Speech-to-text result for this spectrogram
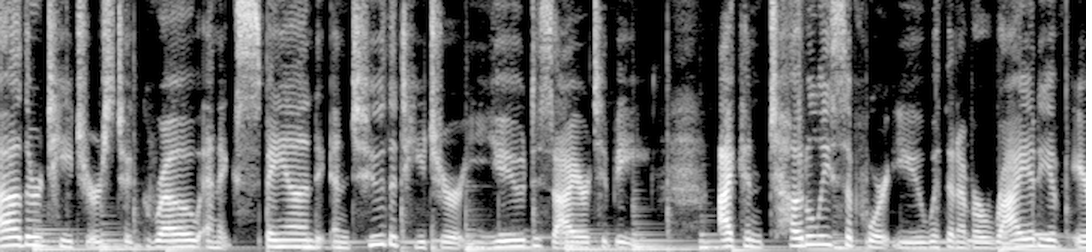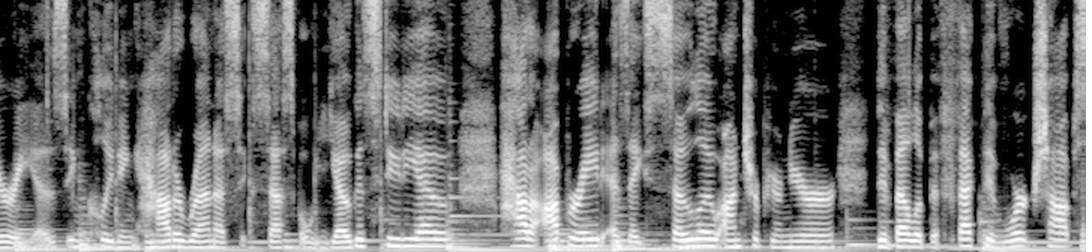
other teachers to grow and expand into the teacher you desire to be. I can totally support you within a variety of areas, including how to run a successful yoga studio, how to operate as a solo entrepreneur, develop effective workshops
